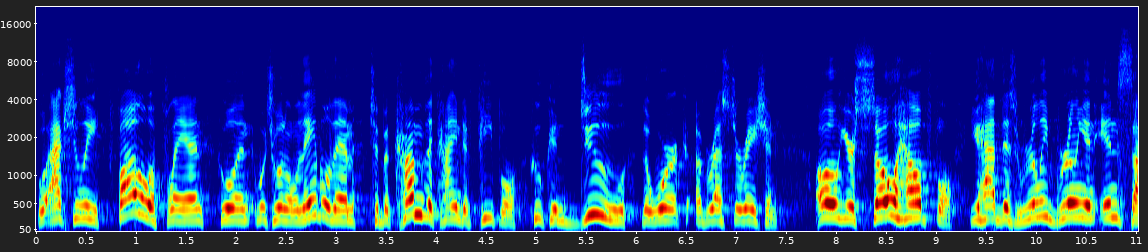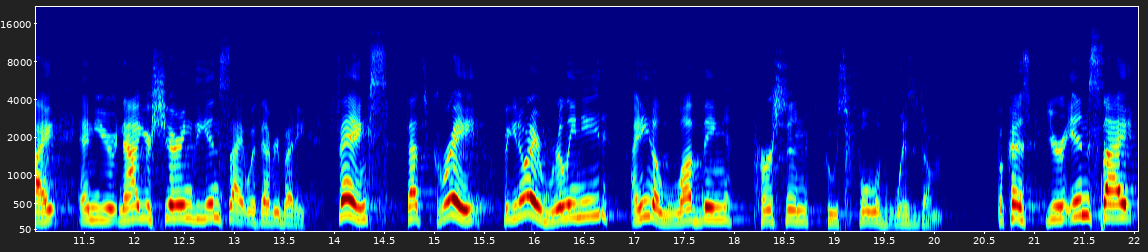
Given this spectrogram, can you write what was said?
Will actually follow a plan will, which will enable them to become the kind of people who can do the work of restoration. Oh, you're so helpful. You had this really brilliant insight, and you're, now you're sharing the insight with everybody. Thanks, that's great, but you know what I really need? I need a loving person who's full of wisdom. Because your insight,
